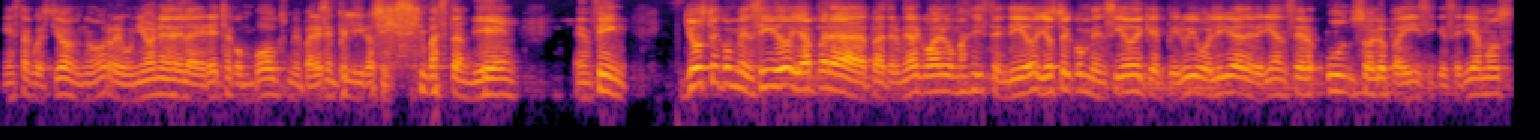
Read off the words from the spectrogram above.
en esta cuestión, ¿no? Reuniones de la derecha con Vox me parecen peligrosísimas también. En fin, yo estoy convencido, ya para, para, terminar con algo más distendido, yo estoy convencido de que Perú y Bolivia deberían ser un solo país y que seríamos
